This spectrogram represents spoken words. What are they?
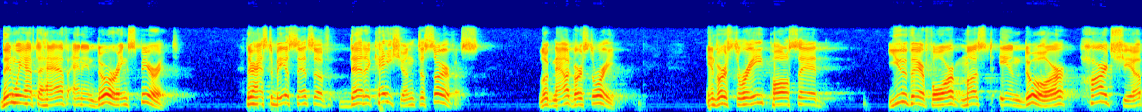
then we have to have an enduring spirit. There has to be a sense of dedication to service. Look now at verse 3. In verse 3, Paul said, You therefore must endure hardship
